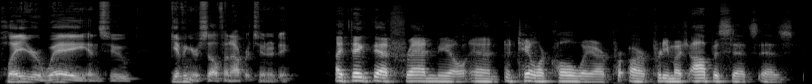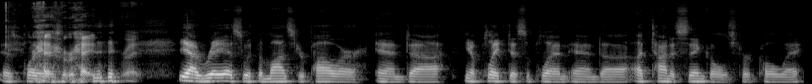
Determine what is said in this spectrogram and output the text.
play your way into giving yourself an opportunity. I think that Franmil and, and Taylor Kohlwey are are pretty much opposites as as players. right, right. yeah, Reyes with the monster power and uh, you know plate discipline and uh, a ton of singles for Kohlwey.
